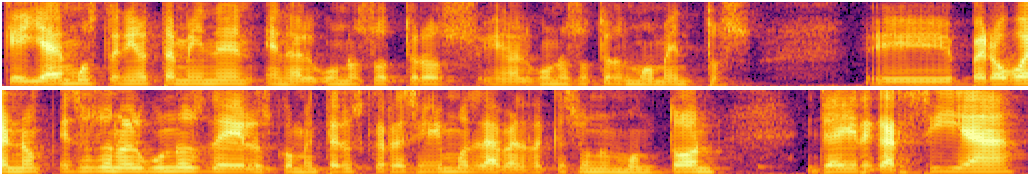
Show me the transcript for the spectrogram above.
que ya hemos tenido también en, algunos otros, en algunos otros momentos. Eh, pero bueno, esos son algunos de los comentarios que recibimos. La verdad que son un montón. Jair García,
